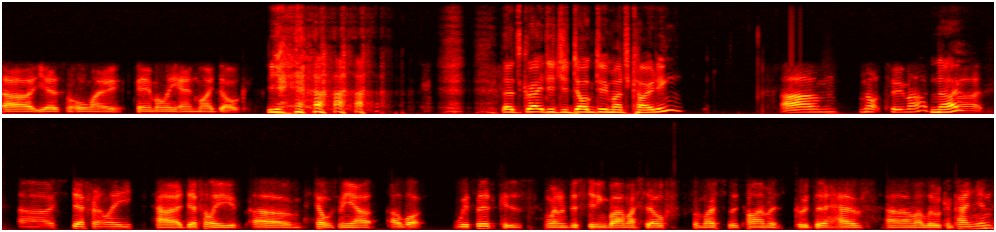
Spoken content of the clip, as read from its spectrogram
uh, yes, all my family and my dog. Yeah, that's great. Did your dog do much coding? Um, not too much. No? but uh, definitely, uh, definitely um, helps me out a lot with it because when I'm just sitting by myself for most of the time, it's good to have um, a little companion.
